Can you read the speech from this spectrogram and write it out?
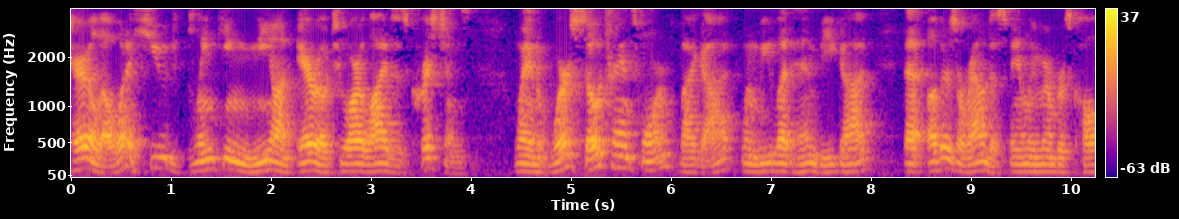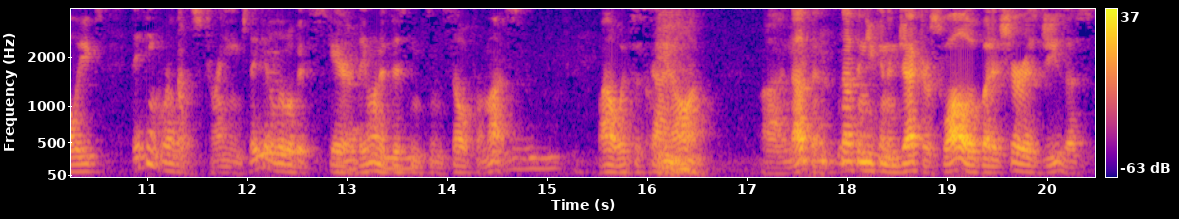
parallel, what a huge blinking neon arrow to our lives as Christians when we're so transformed by God, when we let Him be God, that others around us, family members, colleagues, they think we're a little strange. They get a little bit scared. They want to distance themselves from us. Wow, what's this guy on? Uh, nothing. It's nothing you can inject or swallow, but it sure is Jesus.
